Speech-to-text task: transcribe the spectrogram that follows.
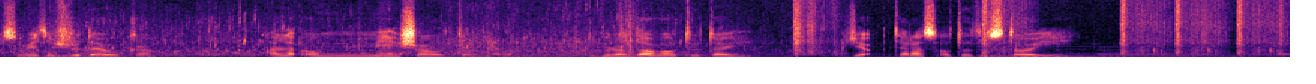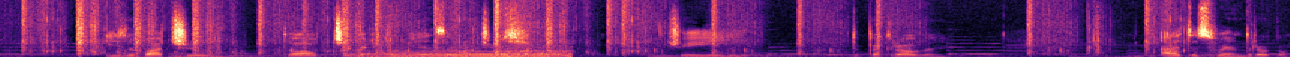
W sumie to źródełka. Ale on mniejsza o to. Wylądował tutaj, gdzie teraz oto tu stoi. I zobaczył to, czego nie powinien zobaczyć. Czyli dupę krowy. Ale to swoją drogą.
